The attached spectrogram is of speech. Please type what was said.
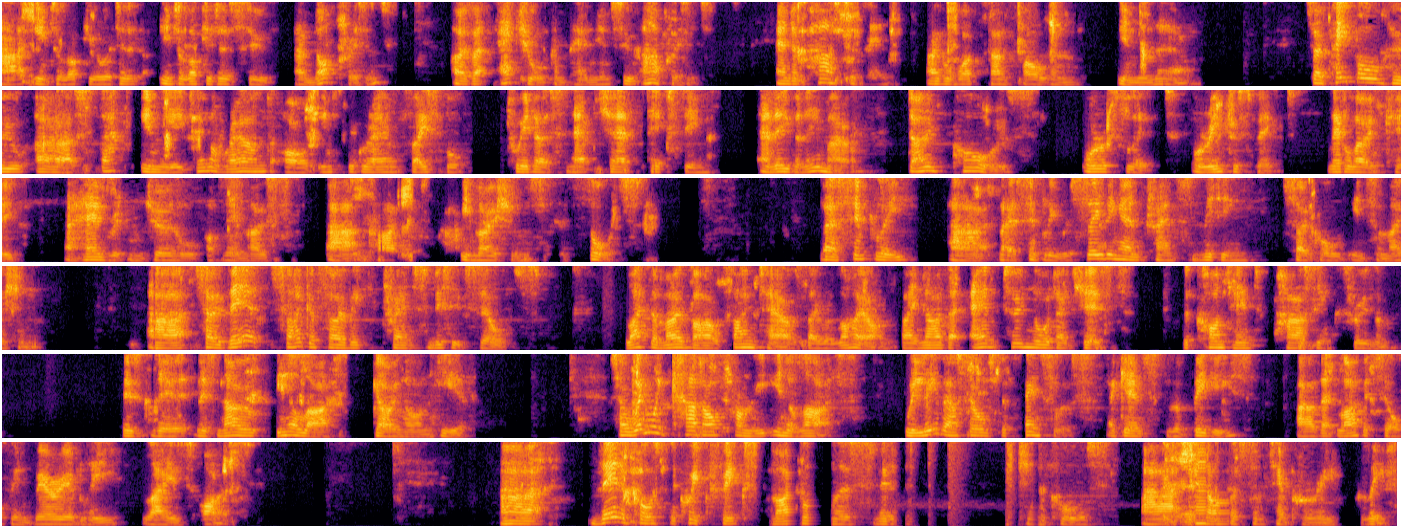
uh, interlocutor, interlocutors who are not present over actual companions who are present and a past event over what's unfolding in the now. So people who are stuck in the eternal round of Instagram, Facebook, Twitter, Snapchat, texting, and even email don't pause or reflect or introspect, let alone keep a handwritten journal of their most uh, private emotions and thoughts. They're simply uh, they are simply receiving and transmitting so-called information. Uh, so they're psychophobic transmissive selves. Like the mobile phone towers they rely on, they neither add to nor digest the content passing through them. There's, there, there's no inner life going on here. So when we cut off from the inner life, we leave ourselves defenseless against the biggies uh, that life itself invariably lays on us. Uh, then, of course, the quick fix mindfulness meditation course uh, can offer some temporary relief,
